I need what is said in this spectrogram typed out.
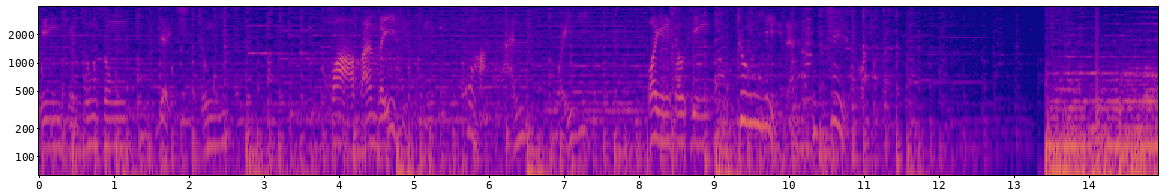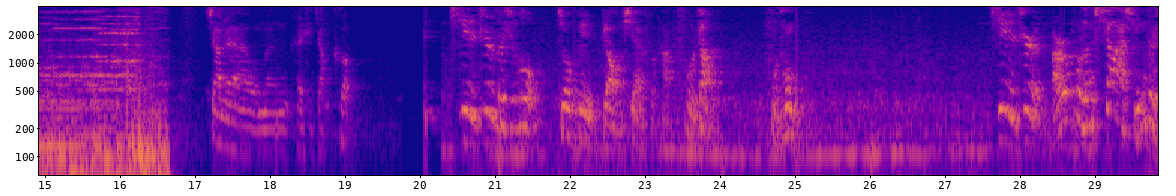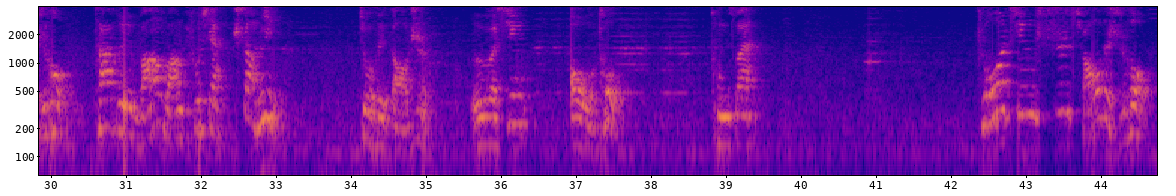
轻轻松松认识中医，化繁为简，化难为易。欢迎收听《中医里的智慧》。下面我们开始讲课。气滞的时候，就会表现出它腹胀、腹痛。气滞而不能下行的时候，它会往往出现上逆，就会导致恶心、呕吐、通酸。浊清失调的时候，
